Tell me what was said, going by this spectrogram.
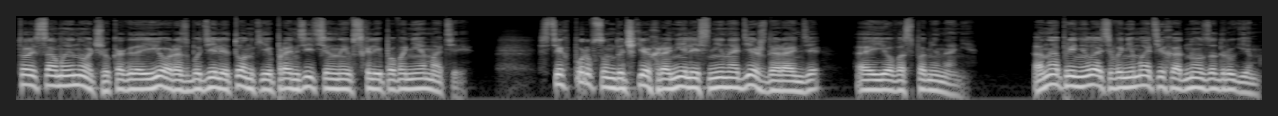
той самой ночью, когда ее разбудили тонкие пронзительные всхлипывания матери. С тех пор в сундучке хранились не надежды Ранди, а ее воспоминания. Она принялась вынимать их одно за другим.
